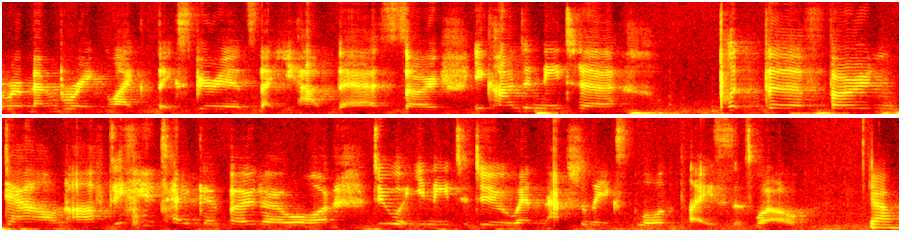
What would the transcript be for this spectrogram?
remembering like the experience that you had there. So you kind of need to put the phone down after you take a photo or do what you need to do and actually explore the place as well. Yeah,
